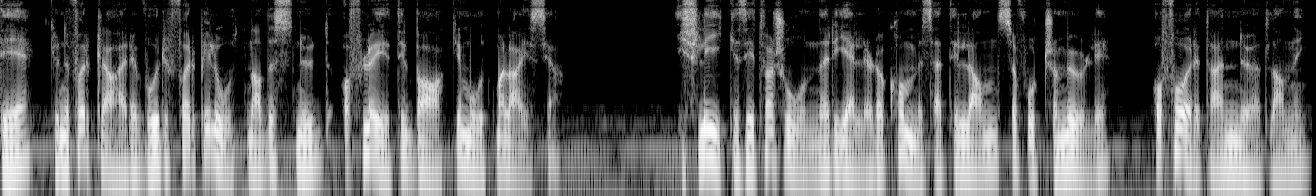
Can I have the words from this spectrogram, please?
Det kunne forklare hvorfor piloten hadde snudd og fløyet tilbake mot Malaysia. I slike situasjoner gjelder det å komme seg til land så fort som mulig og foreta en nødlanding.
